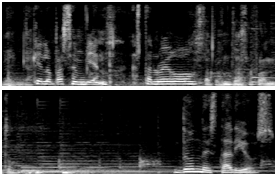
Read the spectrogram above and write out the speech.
Venga. Que lo pasen bien. Hasta luego. Hasta pronto. Hasta pronto. ¿Dónde está Dios?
